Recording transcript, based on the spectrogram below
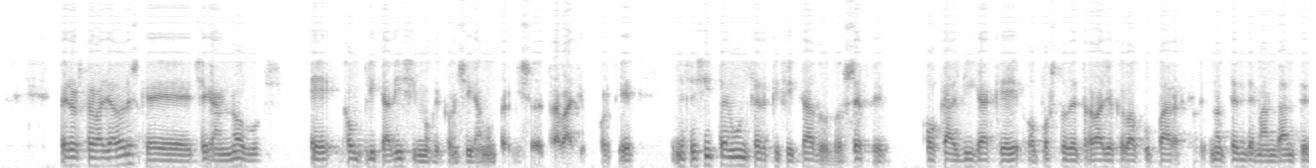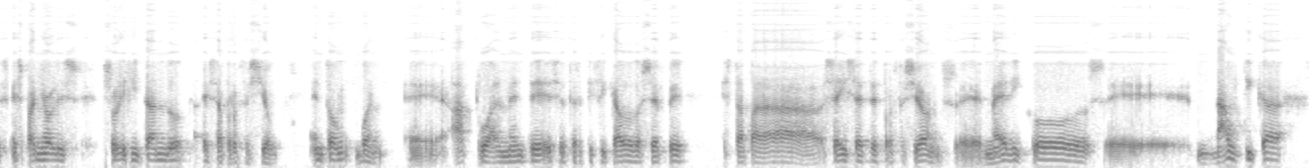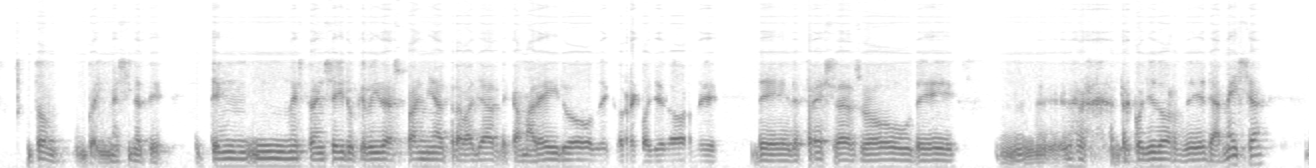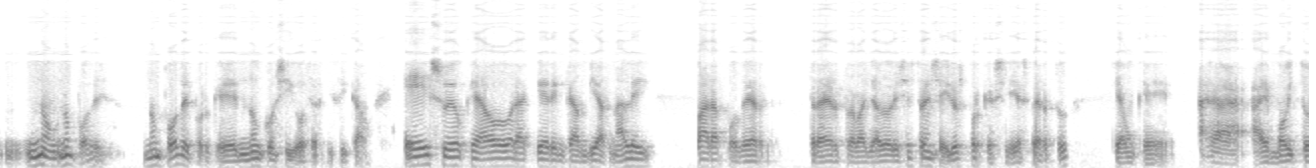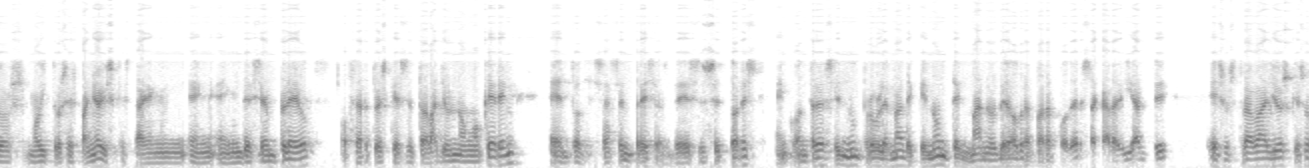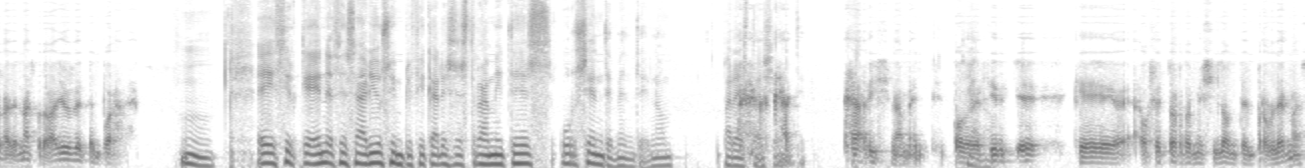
Pero os traballadores que chegan novos é complicadísimo que consigan un permiso de traballo, porque necesitan un certificado do SEPE o cal diga que o posto de traballo que va a ocupar non ten demandantes españoles solicitando esa profesión. Entón, bueno, eh, actualmente ese certificado do SEPE está para seis, sete profesións, eh, médicos, eh, náutica, entón, imagínate, ten un estranxeiro que veida a España a traballar de camareiro, de recolledor de, de, de fresas ou de, de mm, recolledor de, de amexa, Non, non pode. Non pode porque non consigo o certificado. E iso é o que agora queren cambiar na lei para poder traer traballadores estranxeiros porque si é certo que aunque hai moitos moitos españois que están en, en, en desempleo, o certo é que ese traballo non o queren, e entonces as empresas de eses sectores encontrarse nun problema de que non ten manos de obra para poder sacar adiante esos traballos que son además traballos de temporada. Mm. É dicir que é necesario simplificar eses trámites urxentemente, non? Para esta xente. Clarísimamente. Podo claro. decir que, que o sector do mexilón ten problemas,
